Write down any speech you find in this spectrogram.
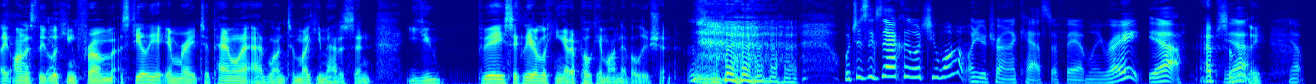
Like honestly, looking from Celia Imrie to Pamela Adlon to Mikey Madison, you basically are looking at a Pokemon evolution. which is exactly what you want when you're trying to cast a family, right? Yeah. Absolutely. Yeah. Yep.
